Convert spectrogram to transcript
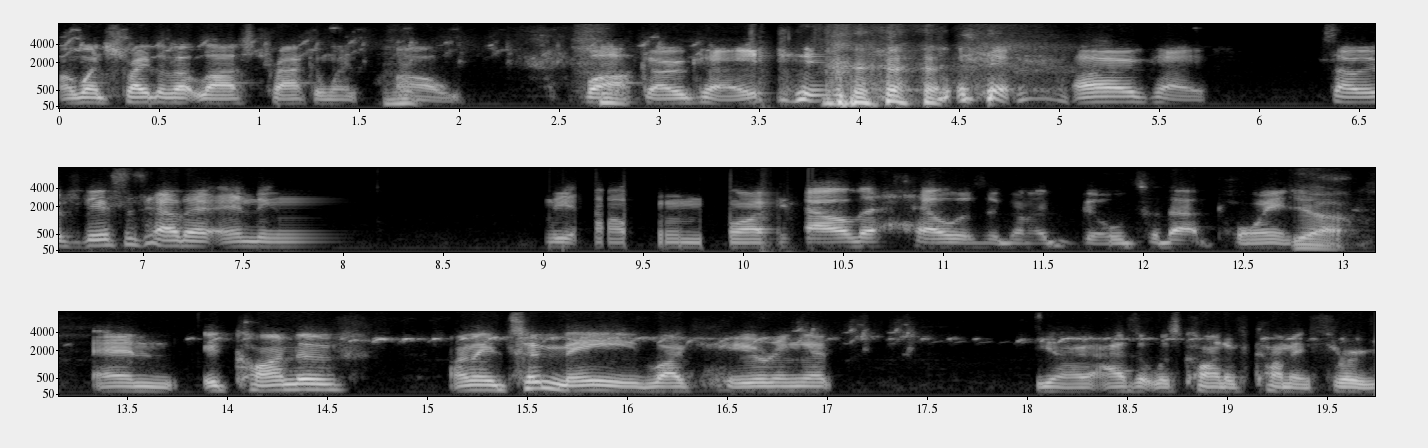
I went straight to that last track and went, Mhm. oh, fuck, okay, okay. So if this is how they're ending the album, like, how the hell is it gonna build to that point? yeah. and it kind of i mean to me like hearing it you know as it was kind of coming through.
